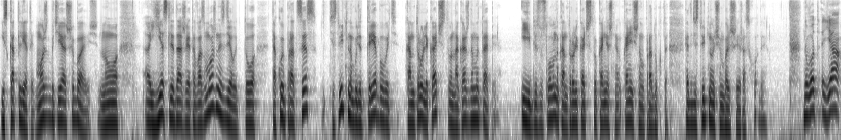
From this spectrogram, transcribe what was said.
из котлеты. Может быть, я ошибаюсь, но э, если даже это возможно сделать, то такой процесс действительно будет требовать контроля качества на каждом этапе. И, безусловно, контроль качества конечного, конечного продукта. Это действительно очень большие расходы. Ну вот я,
